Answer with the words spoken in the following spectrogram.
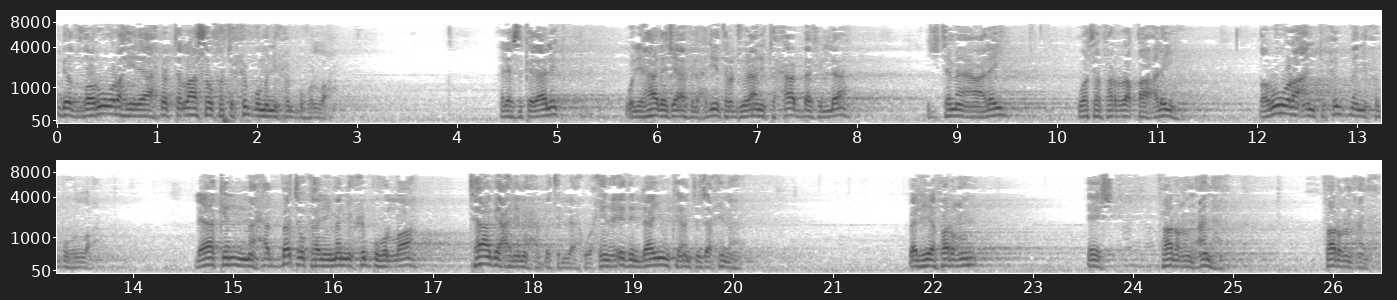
بالضرورة إذا أحببت الله سوف تحب من يحبه الله. أليس كذلك؟ ولهذا جاء في الحديث رجلان تحابا في الله اجتمعا عليه وتفرقا عليه. ضرورة أن تحب من يحبه الله. لكن محبتك لمن يحبه الله تابعة لمحبة الله وحينئذ لا يمكن أن تزاحمها. بل هي فرع إيش؟ فرع عنها فرع عنها.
